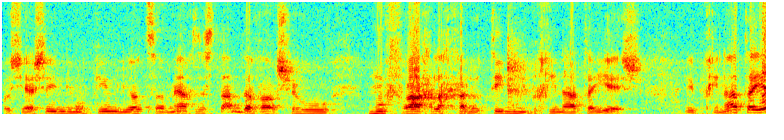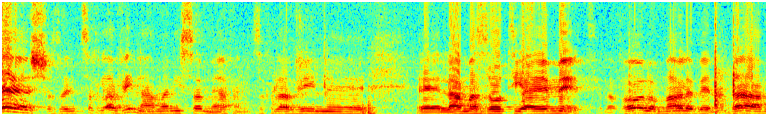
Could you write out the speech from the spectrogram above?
או שיש לי נימוקים להיות שמח, זה סתם דבר שהוא מופרך לחלוטין מבחינת היש. מבחינת היש, אז אני צריך להבין למה אני שמח, אני צריך להבין אה, אה, למה זאתי האמת. לבוא לומר לבן אדם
